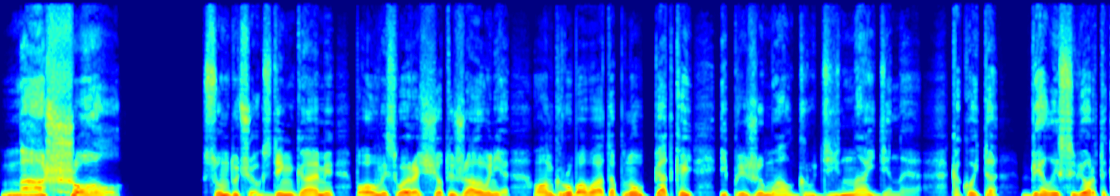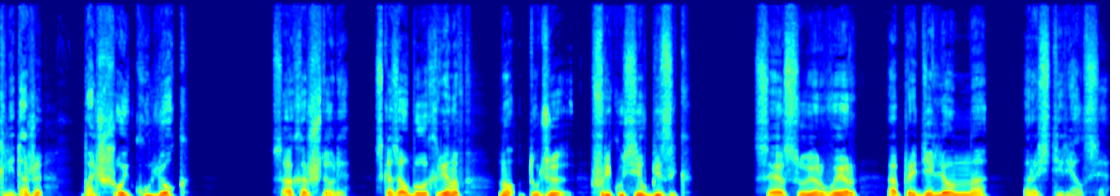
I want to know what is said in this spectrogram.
Нашел!» Сундучок с деньгами, полный свой расчет и жалование, он грубовато пнул пяткой и прижимал к груди найденное. Какой-то белый сверток или даже большой кулек. «Сахар, что ли?» — сказал было Хренов, но тут же фрикусил безык. Сэр Суэрвыр определенно растерялся.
